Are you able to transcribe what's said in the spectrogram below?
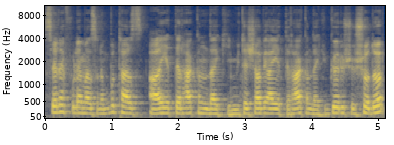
Selef ulemasının bu tarz ayetler hakkındaki, müteşabih ayetler hakkındaki görüşü şudur.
